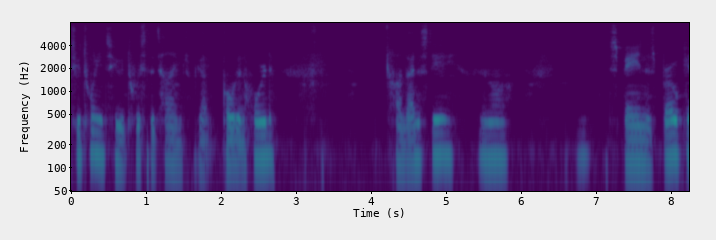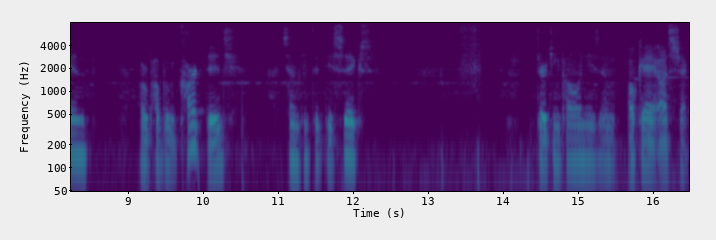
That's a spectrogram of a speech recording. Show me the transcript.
222, Twisted Times, we got Golden Horde, Han Dynasty, you know, Spain is broken, a Republic of Carthage, 1756, 13 colonies and okay uh, let's check.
